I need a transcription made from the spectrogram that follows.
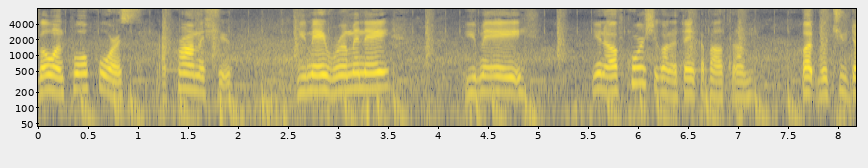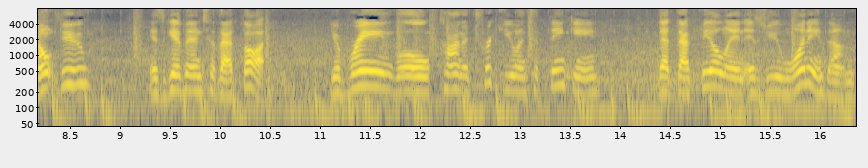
go in full force. I promise you. You may ruminate. You may, you know, of course you're going to think about them. But what you don't do is give in to that thought. Your brain will kind of trick you into thinking that that feeling is you wanting them,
